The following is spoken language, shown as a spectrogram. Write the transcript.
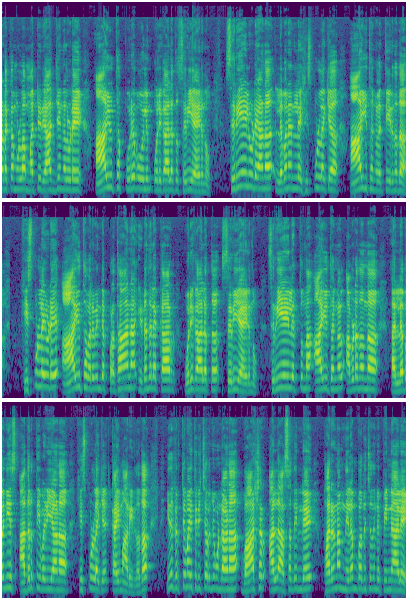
അടക്കമുള്ള മറ്റു രാജ്യങ്ങളുടെ ആയുധ പുര പോലും ഒരു കാലത്ത് സിറിയയായിരുന്നു. സിറിയയിലൂടെയാണ് ലെബനനിലെ ഹിസ്ബുള്ളയ്ക്ക് ആയുധങ്ങൾ എത്തിയിരുന്നത്. ഹിസ്ബുള്ളയുടെ ആയുധ വരവിന്റെ പ്രധാന ഇടനിലക്കാർ ഒരു കാലത്ത് സിറിയയായിരുന്നു. സിറിയയിലെത്തുന്ന ആയുധങ്ങൾ അവിടെ നിന്ന് ലെബനീസ് അതിർത്തി വഴിയാണ് ഹിസ്ബുള്ളയ്ക്ക് കൈമാറിയിരുന്നത്. ഇത് കൃത്യമായി തിരിച്ചറിഞ്ഞുകൊണ്ടാണ് ബാഷർ അൽ അസദിന്റെ ഭരണം നിലംപതിച്ചതിന് പിന്നാലെ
